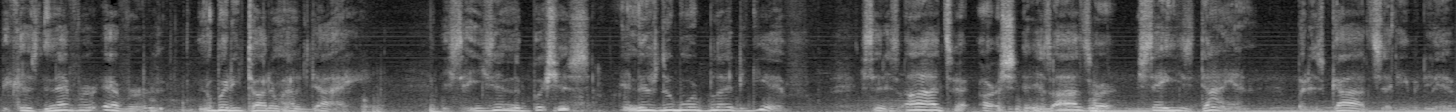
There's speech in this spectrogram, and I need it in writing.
because never, ever, nobody taught him how to die. He said he's in the bushes and there's no more blood to give. He said his odds are, are his odds are say he's dying, but his God said he would live.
